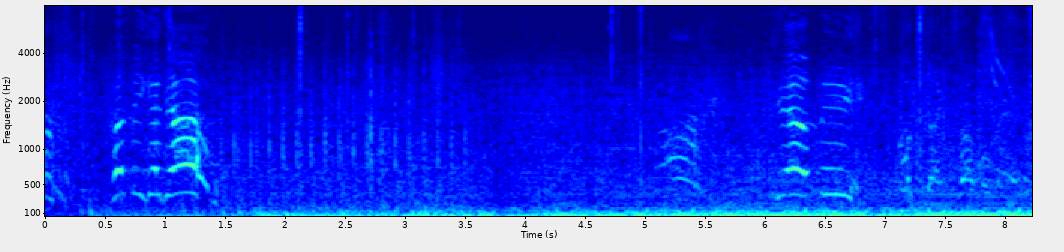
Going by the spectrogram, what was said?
Ah, help me get out! Ah, help me! Looks like trouble there.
